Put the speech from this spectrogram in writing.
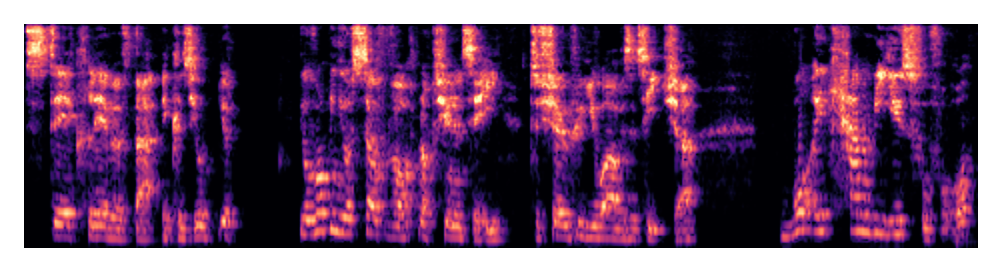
steer clear of that because you're, you're, you're robbing yourself of an opportunity to show who you are as a teacher. What it can be useful for,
